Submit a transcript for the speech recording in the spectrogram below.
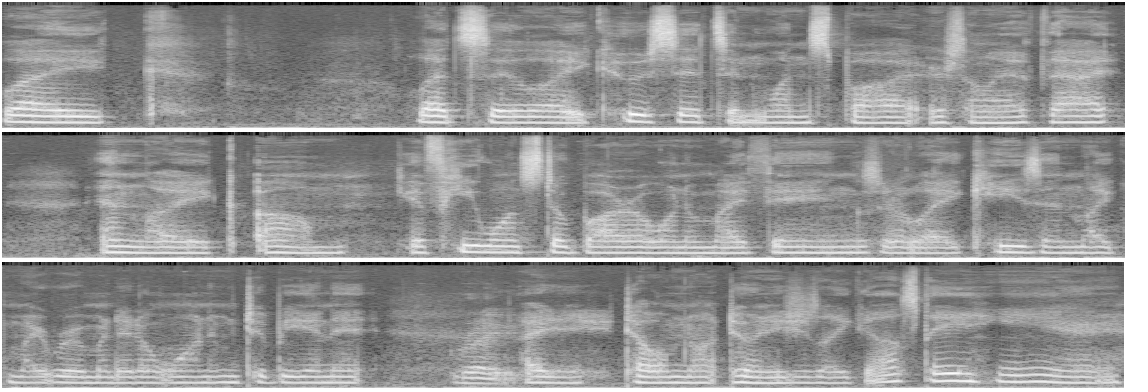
like let's say like who sits in one spot or something like that and like um if he wants to borrow one of my things or like he's in like my room and I don't want him to be in it Right. I tell him not to and he's just like I'll stay here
